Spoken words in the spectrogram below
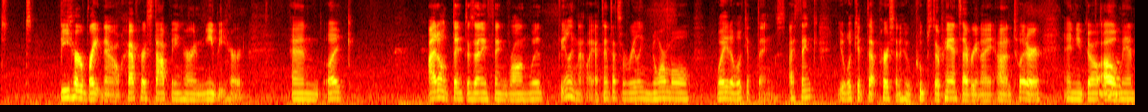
t- t- be her right now, have her stop being her, and me be her. And like, I don't think there's anything wrong with feeling that way. I think that's a really normal way to look at things. I think you look at that person who poops their pants every night on Twitter and you go, "Oh mm-hmm. man,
